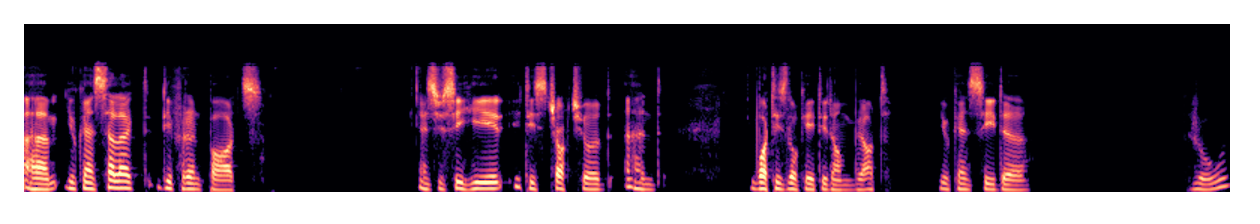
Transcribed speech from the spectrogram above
um, you can select different parts as you see here it is structured and what is located on what you can see the rule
